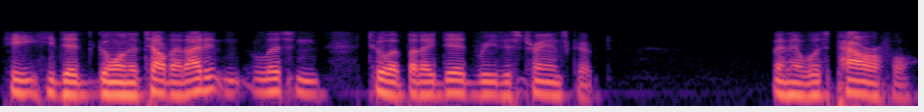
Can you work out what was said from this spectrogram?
he he did go on to tell that. I didn't listen to it, but I did read his transcript, and it was powerful.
